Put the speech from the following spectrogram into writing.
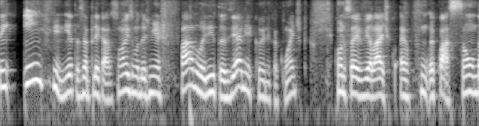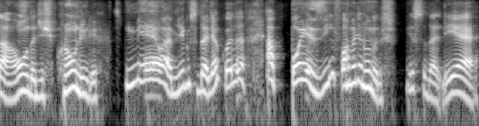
Tem infinitas aplicações, uma das minhas favoritas é a mecânica quântica. Quando você vai ver lá a equação da onda de Schrödinger, meu amigo, isso dali é coisa. A poesia em forma de números. Isso dali é,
